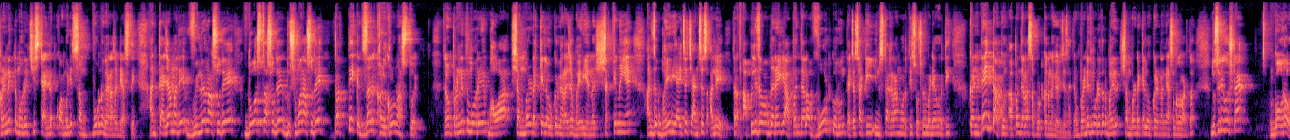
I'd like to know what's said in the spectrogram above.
प्रणित मोरेची स्टँडअप कॉमेडी संपूर्ण घरासाठी असते. आणि त्याच्यामध्ये विलन असू दे दोस्त असू दे दुश्मन असू दे प्रत्येक जण खळखळून असतोय त्यामुळे प्रणित मोरे भावा शंभर टक्के लवकर घराच्या बाहेर येणं शक्य नाही आहे आणि जर बाहेर यायचे चान्सेस आले तर आपली जबाबदारी आहे की आपण त्याला वोट करून त्याच्यासाठी इंस्टाग्रामवरती सोशल मीडियावरती कंटेंट टाकून आपण त्याला सपोर्ट करणं गरजेचं आहे. त्यामुळे प्रणित मोरे तर बाहेर शंभर टक्के लवकर येणार नाही असं मला वाटतं. दुसरी गोष्ट आहे गौरव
